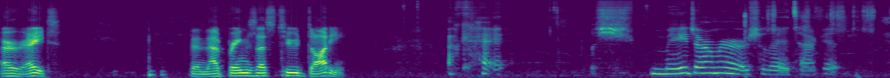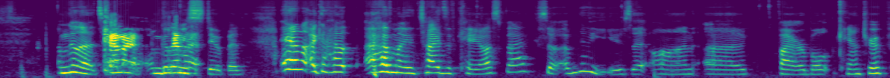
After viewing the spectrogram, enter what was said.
All right. Then that brings us to Dottie. Okay. Sh- Mage armor, or should I attack it? I'm gonna attack Kill it, it. I'm gonna be it. stupid, and I have I have my tides of chaos back, so I'm gonna use it on a firebolt cantrip.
